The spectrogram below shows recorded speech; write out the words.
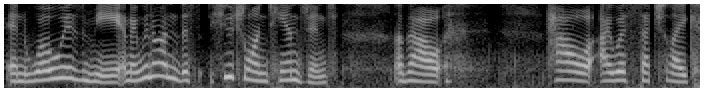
and woe is me. And I went on this huge long tangent about how I was such like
